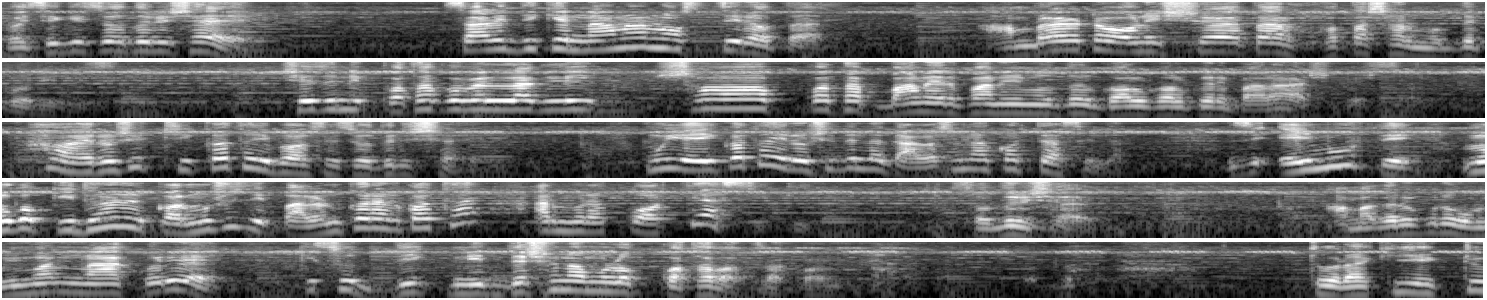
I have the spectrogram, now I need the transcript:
হয়েছে কি চৌধুরী সাহেব? চারিদিকে নানান অস্থিরতায় আমরা একটা অনিশ্চয়তার হতাশার মধ্যে পড়ে গেছি সেজন্য কথা কবের লাগলি সব কথা বানের পানির মধ্যে গল গল করে বাড়া আসবে। হ্যাঁ রশিদ ঠিক কথাই বলছে চৌধুরী সাহেব। মুই এই কথাই রশিদের লাগে আলোচনা করতে আসিলাম যে এই মুহূর্তে মোগো কি ধরনের কর্মসূচি পালন করার কথা আর মোরা করতে আসি কি? চৌধুরী সাহেব আমাদের উপরে অভিমান না করে কিছু দিক নির্দেশনামূলক কথাবার্তা কর। তোরা কি একটু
